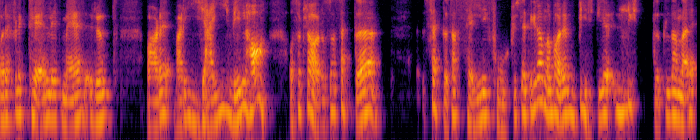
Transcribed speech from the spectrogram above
å reflektere litt mer rundt hva er det, hva er det jeg vil ha? Og så klare å sette, sette seg selv i fokus litt og bare virkelig lytte til den derre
